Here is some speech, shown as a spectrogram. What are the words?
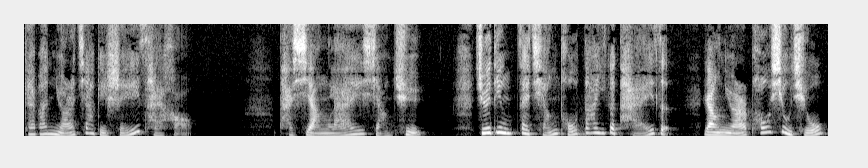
该把女儿嫁给谁才好，他想来想去，决定在墙头搭一个台子，让女儿抛绣球，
